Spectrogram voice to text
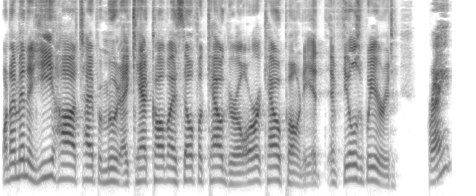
When I'm in a yeehaw type of mood, I can't call myself a cowgirl or a cow pony. It it feels weird. right?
